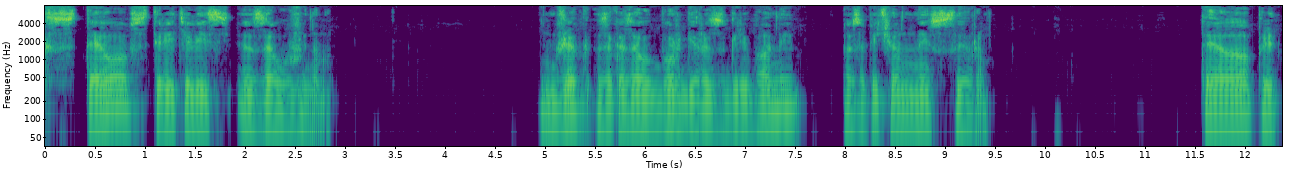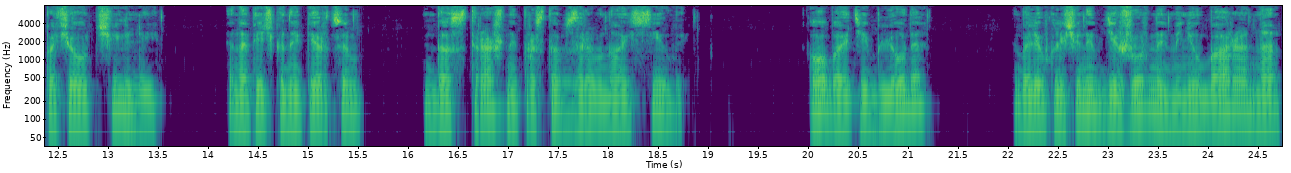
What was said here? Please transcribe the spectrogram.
с Тео встретились за ужином. Джек заказал бургер с грибами, запеченный сыром. Тео предпочел чили, напичканный перцем до страшной просто взрывной силы. Оба эти блюда были включены в дежурное меню бара на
